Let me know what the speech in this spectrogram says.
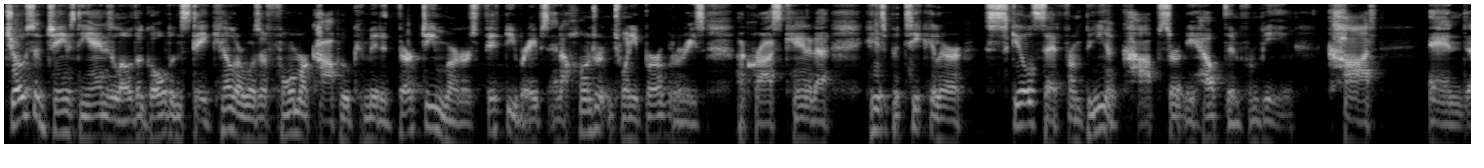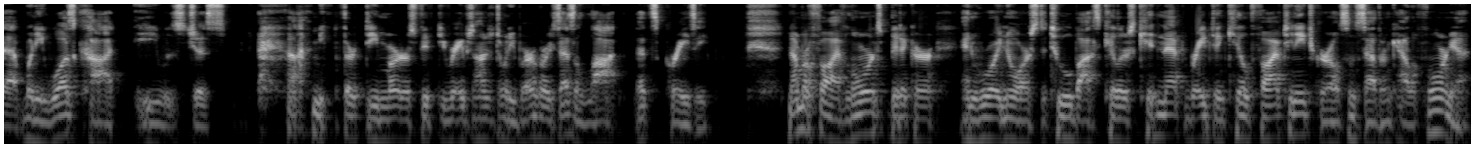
Joseph James DeAngelo, the Golden State Killer, was a former cop who committed 13 murders, 50 rapes, and 120 burglaries across Canada. His particular skill set from being a cop certainly helped him from being caught. And uh, when he was caught, he was just, I mean, 13 murders, 50 rapes, 120 burglaries. That's a lot. That's crazy. Number five, Lawrence Bittaker and Roy Norris, the toolbox killers, kidnapped, raped, and killed five teenage girls in Southern California.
